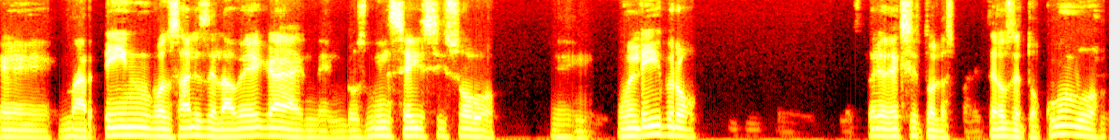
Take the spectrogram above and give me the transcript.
eh, Martín González de la Vega en el 2006 hizo eh, un libro, la historia de éxito de los paleteros de Tocumbo,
